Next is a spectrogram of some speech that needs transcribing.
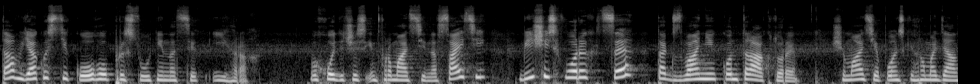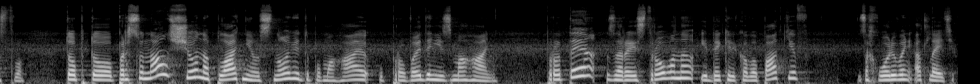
та в якості кого присутні на цих іграх. Виходячи з інформації на сайті, більшість хворих це так звані контрактори, що мають японське громадянство, тобто персонал, що на платній основі допомагає у проведенні змагань. Проте зареєстровано і декілька випадків захворювань атлетів.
